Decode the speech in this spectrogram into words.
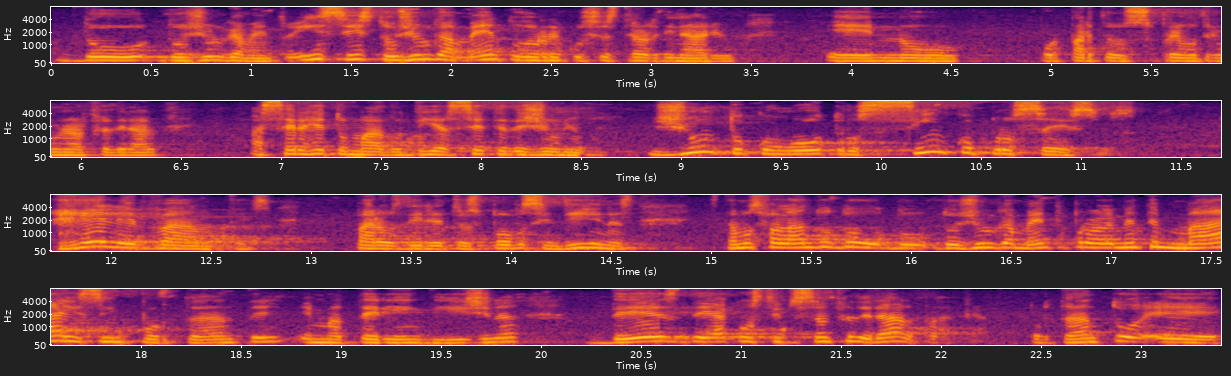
do, do julgamento. Insisto, o julgamento do recurso extraordinário eh, no por parte do Supremo Tribunal Federal a ser retomado dia 7 de junho, junto com outros cinco processos relevantes para os direitos dos povos indígenas, estamos falando do, do, do, julgamento provavelmente mais importante em matéria indígena desde a Constituição Federal para cá. Portanto, é,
